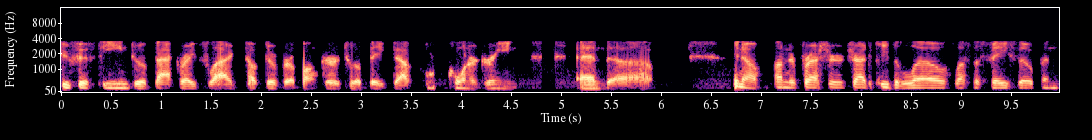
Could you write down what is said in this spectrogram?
215 to a back right flag tucked over a bunker to a baked out corner green, and uh, you know under pressure tried to keep it low, left the face open,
